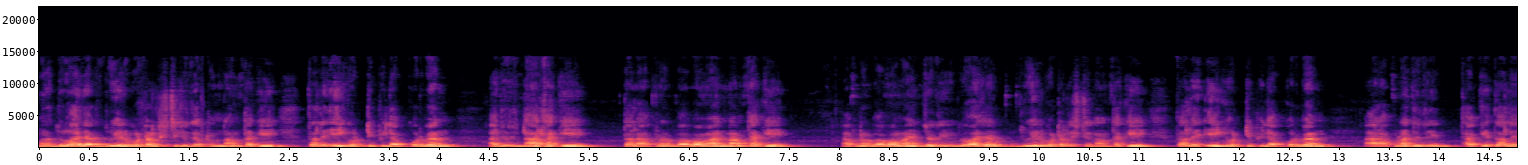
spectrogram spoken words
মানে দু হাজার দুইয়ের ভোটার লিস্টে যদি আপনার নাম থাকে, তাহলে এই ঘরটি ফিল করবেন। আর যদি না থাকে, তাহলে আপনার বাবা মায়ের নাম থাকে। আপনার বাবা মায়ের যদি দু হাজার দুইয়ের ভোটার লিস্টে নাম থাকে, তাহলে এই ঘরটি ফিল করবেন। আর আপনার যদি থাকে, তাহলে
